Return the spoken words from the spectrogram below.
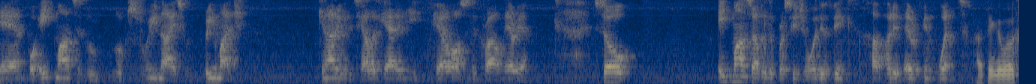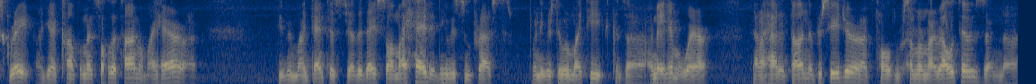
And for eight months, it looks really nice. We pretty much cannot even tell that he had any hair loss in the crown area. So, eight months after the procedure, what do you think? How, how did everything went? I think it looks great. I get compliments all the time on my hair. Uh, even my dentist the other day saw my head and he was impressed when he was doing my teeth because uh, I made him aware that I had it done, the procedure. I've told right. some of my relatives, and uh,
